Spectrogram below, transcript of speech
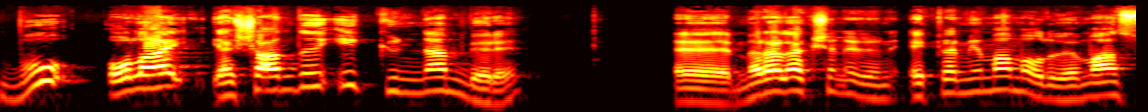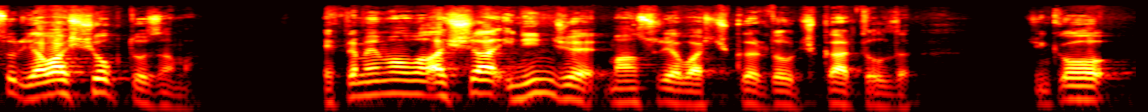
Bu olay yaşandığı ilk günden beri e, Meral Akşener'in Ekrem İmamoğlu ve Mansur Yavaş yoktu o zaman. Ekrem İmamoğlu aşağı inince Mansur Yavaş yukarı doğru çıkartıldı. Çünkü o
